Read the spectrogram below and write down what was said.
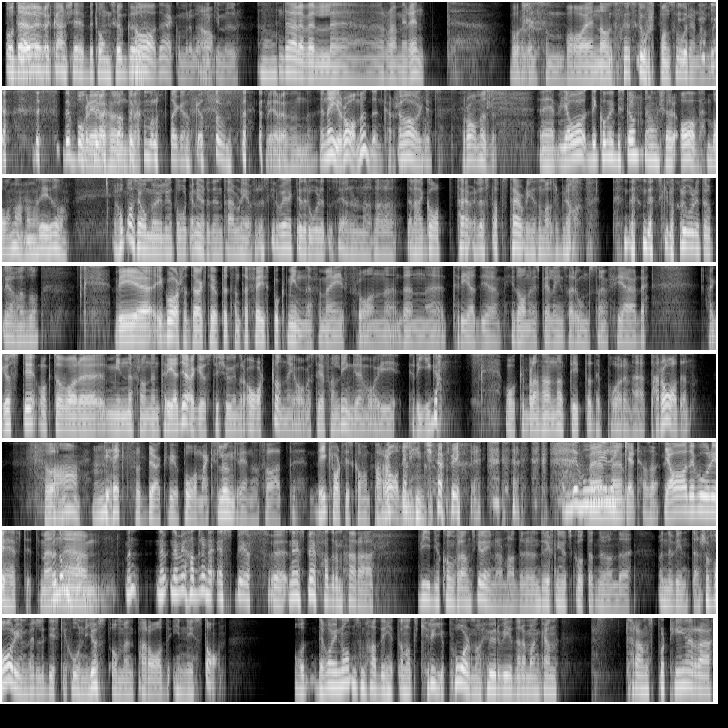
och och då där är är det väl det- kanske betongsuggor. Ja, där kommer det vara Ja. mycket mur. Ja. Där är väl uh, Ramirent var det väl som var en av storsponsorerna med Ja. Det borgar Flera för att det hundra. kommer att låta ganska stumt. flera hundra. Nej, Ramudden kanske. Ja. Ramudden. Eh, ja, det kommer bli bestämt när de kör av banan om man säger så. Jag hoppas jag har möjlighet att åka ner till den tävlingen, för det skulle vara jäkligt roligt att se den här, den här gat- eller stadstävlingen som aldrig blir av. Det, skulle vara roligt att uppleva en sån. Vi, eh, igår så dök det upp ett sånt där Facebook-minne för mig från eh, den tredje, idag när vi spelar in så är det onsdag den fjärde augusti och då var det minne från den tredje augusti 2018 när jag och Stefan Lindgren var i Riga och bland annat tittade på den här paraden. Så Ah, mm. direkt så dök vi ju på Max Lundgren och sa att eh, det är klart vi ska ha en parad i Linköping. Men det vore ju Men, eh, läckert. Alltså. ja, det vore ju häftigt. Men, Men de ehm, hade- Men när, när vi hade den här SBF, eh, när SBF hade de här eh, videokonferensgrejerna de hade under driftingutskottet nu under, under vintern, så var det ju en väldig diskussion just om en parad inne i stan. Och det var ju någon som hade hittat något kryphål med huruvida man kan transportera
